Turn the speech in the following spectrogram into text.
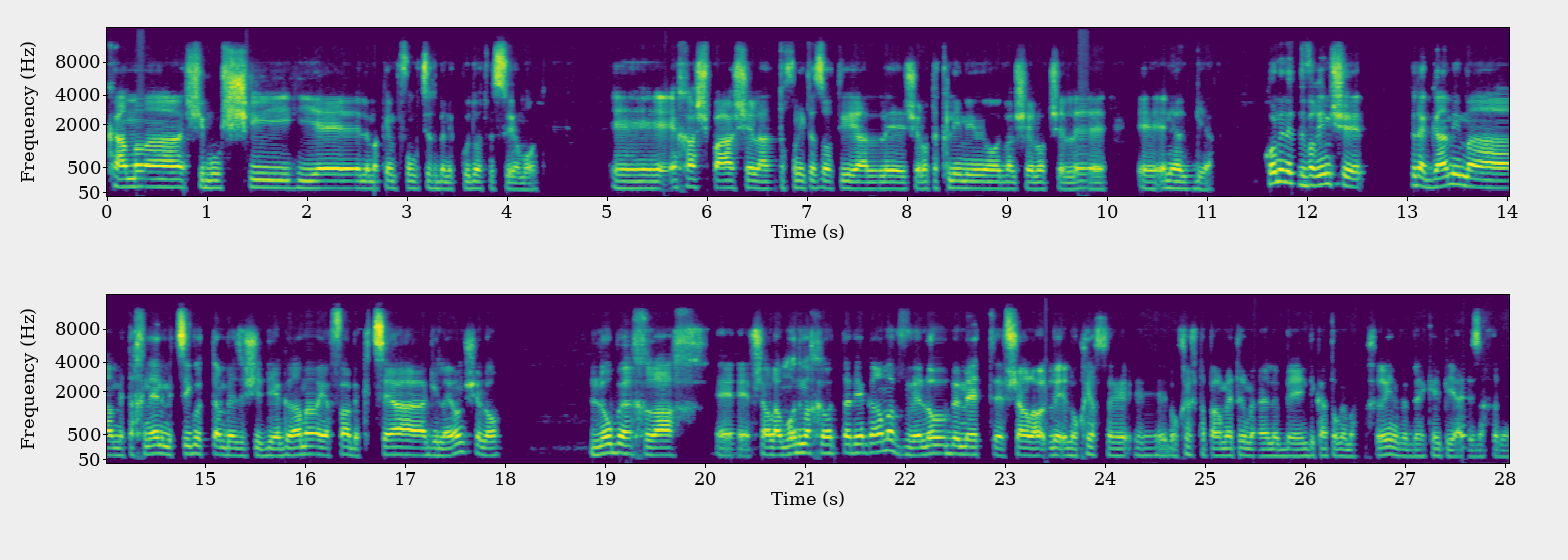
כמה שימושי יהיה למקם פונקציות בנקודות מסוימות. אה, איך ההשפעה של התוכנית הזאת על אה, שאלות אקלימיות ועל שאלות של אה, אנרגיה. כל מיני דברים ש... אתה יודע, גם אם המתכנן מציג אותם באיזושהי דיאגרמה יפה בקצה הגיליון שלו, לא בהכרח אפשר לעמוד מאחורי אותה דיאגרמה, ולא באמת אפשר להוכיח, להוכיח את הפרמטרים האלה באינדיקטורים אחרים וב-KPIs אחרים.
